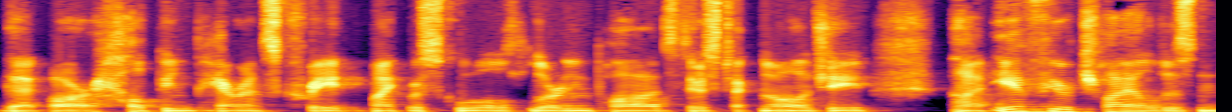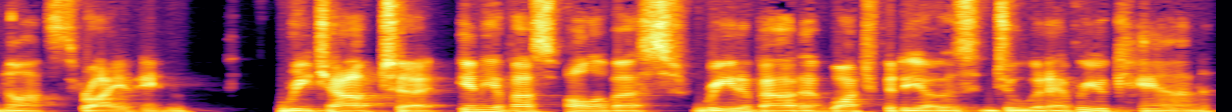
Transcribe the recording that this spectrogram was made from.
that are helping parents create micro schools, learning pods. There's technology. Uh, if your child is not thriving, reach out to any of us, all of us, read about it, watch videos, do whatever you can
